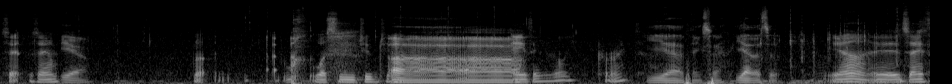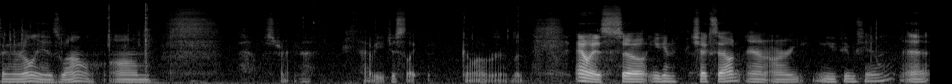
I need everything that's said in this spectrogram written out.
Sam. Sam, Yeah. what's the YouTube channel? Uh. Anything really? Correct. Yeah, I think so. Yeah, that's it. Yeah, it's anything really as well. Um, I was trying to have you just like come over, but anyways, so you can check us out at our YouTube channel at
